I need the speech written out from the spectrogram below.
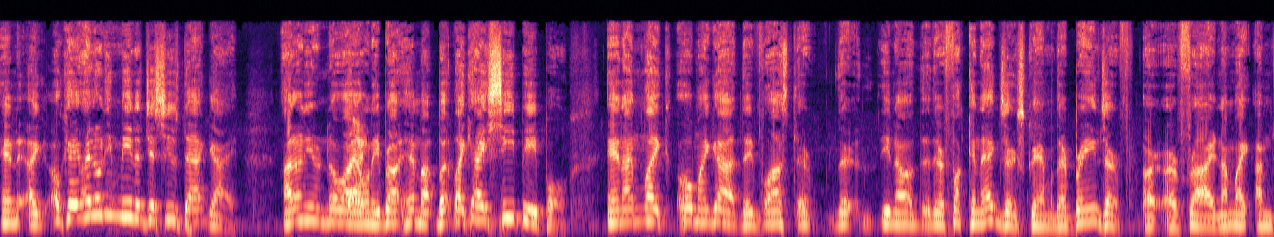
and like okay, I don't even mean to just use that guy. I don't even know why I only brought him up, but like I see people and I'm like, oh my god, they've lost their their you know their, their fucking eggs are scrambled, their brains are, are are fried, and I'm like I'm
